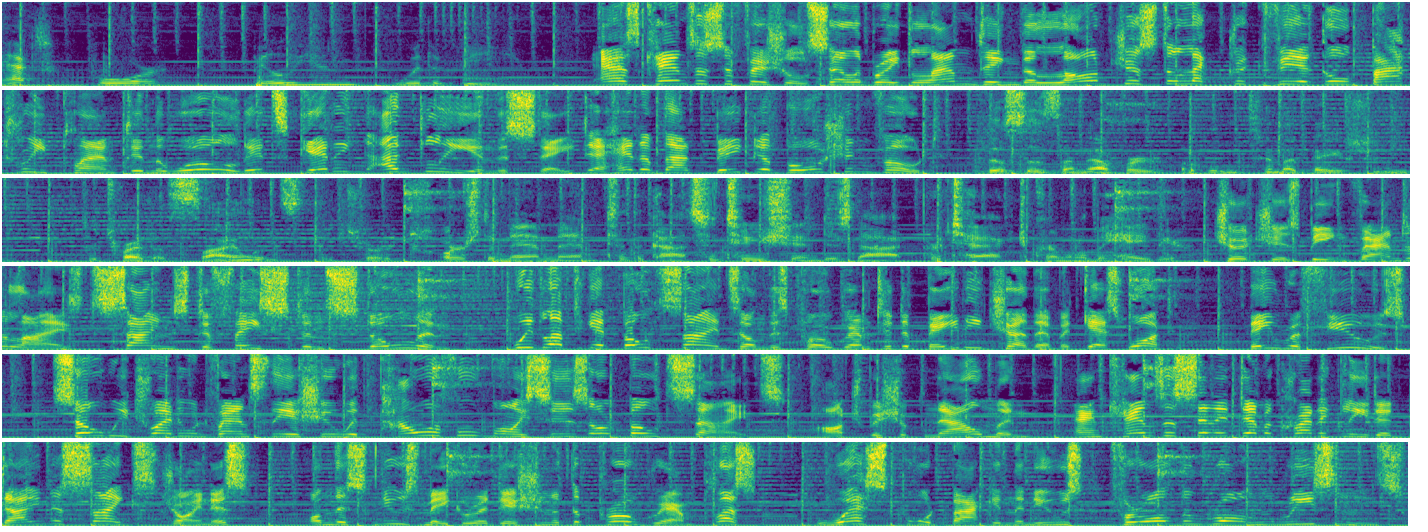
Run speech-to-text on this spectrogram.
That's 4 billion with a B. As Kansas officials celebrate landing the largest electric vehicle battery plant in the world, it's getting ugly in the state ahead of that big abortion vote. This is an effort of intimidation to try to silence the church. First Amendment to the Constitution does not protect criminal behavior. Churches being vandalized, signs defaced and stolen. We'd love to get both sides on this program to debate each other, but guess what? They refuse. So we try to advance the issue with powerful voices on both sides. Archbishop Naumann and Kansas Senate Democratic leader Dinah Sykes join us on this Newsmaker edition of the program. Plus, Westport back in the news for all the wrong reasons.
